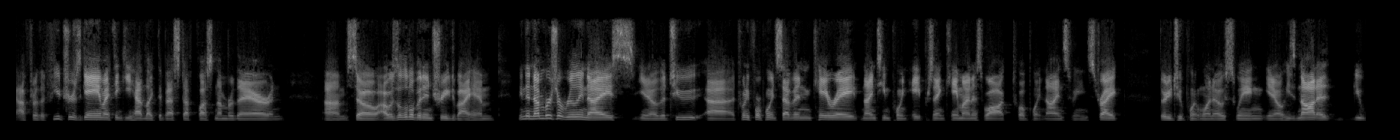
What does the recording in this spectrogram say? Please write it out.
after the futures game. I think he had like the best stuff plus number there. And um, so I was a little bit intrigued by him. I mean, the numbers are really nice. You know, the two uh, 24.7 K rate, 19.8% K minus walk, 12.9 swinging strike, 32.10 swing. You know, he's not a you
